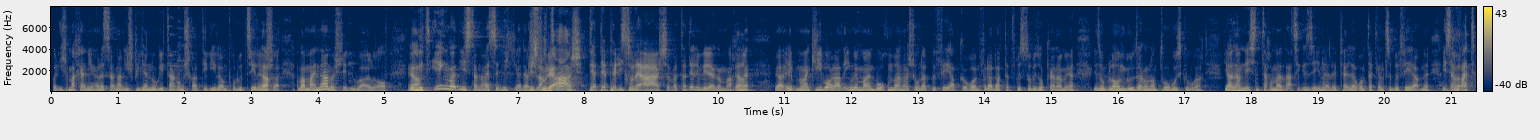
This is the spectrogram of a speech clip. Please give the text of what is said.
weil ich mache ja nicht alles allein. Ich spiele ja nur Gitarre und schreibe die Lieder und produziere den Ja. Scheiß. Aber mein Name steht überall drauf. Wenn Ja. jetzt irgendwas ist, dann heißt es nicht, ja, der Bist du der Arsch? Der, der Pell ist so der Arsch. Was hat der denn wieder gemacht? Ja. Ne? Ja, mein Keyboard hat irgendwie mal in Bochum nach einer Show das Buffet abgeräumt, weil er dachte, das frisst sowieso keiner mehr. In so einen blauen Müllsack und am Tourbus gebracht. Ja, und am nächsten Tag immer, hast du gesehen, der Pell, der räumt das ganze Buffet ab. Ne? Ich sag, was?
